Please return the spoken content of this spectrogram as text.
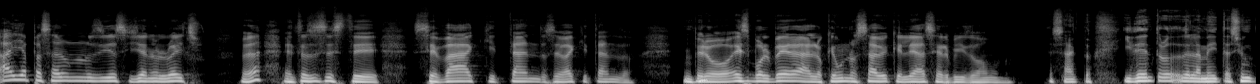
ah, ya pasaron unos días y ya no lo he hecho. Entonces, este, se va quitando, se va quitando. Pero es volver a lo que uno sabe que le ha servido a uno. Exacto. Y dentro de la meditación,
